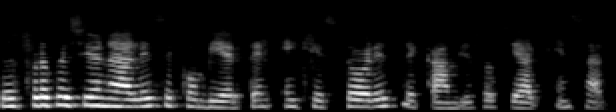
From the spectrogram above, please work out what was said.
Los profesionales se convierten en gestores de cambio social en salud.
